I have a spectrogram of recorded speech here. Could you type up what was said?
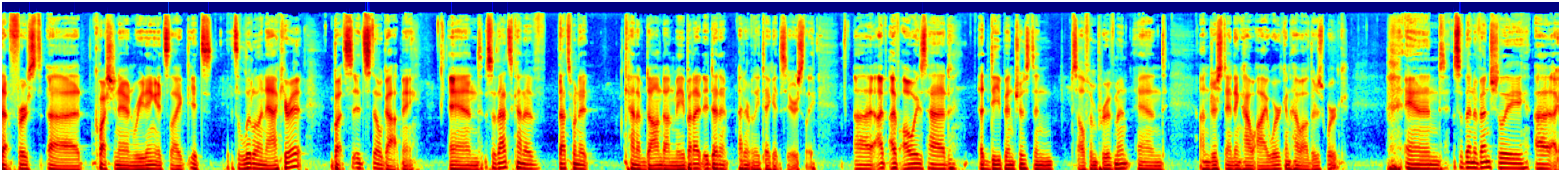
that first uh, questionnaire and reading, it's like it's it's a little inaccurate, but it still got me. And so that's kind of that's when it kind of dawned on me. But I, it didn't. I didn't really take it seriously. Uh, I've I've always had a deep interest in self improvement and understanding how I work and how others work. And so then eventually uh,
